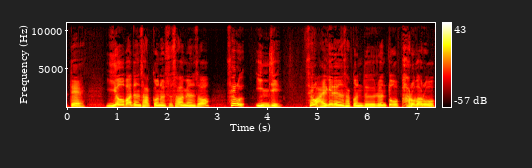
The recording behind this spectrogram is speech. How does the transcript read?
때 이어받은 사건을 수사하면서 새로 인지 새로 알게 되는 사건들은 또 바로바로 바로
